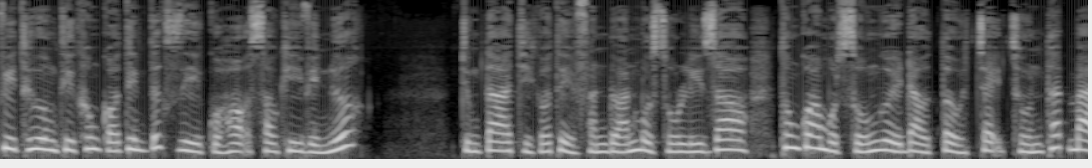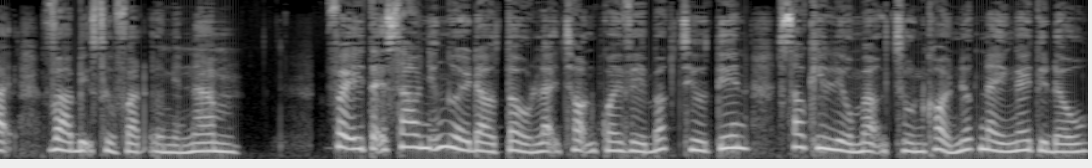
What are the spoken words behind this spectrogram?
vì thường thì không có tin tức gì của họ sau khi về nước. Chúng ta chỉ có thể phán đoán một số lý do thông qua một số người đào tẩu chạy trốn thất bại và bị xử phạt ở miền Nam. Vậy tại sao những người đào tẩu lại chọn quay về Bắc Triều Tiên sau khi liều mạng trốn khỏi nước này ngay từ đầu?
